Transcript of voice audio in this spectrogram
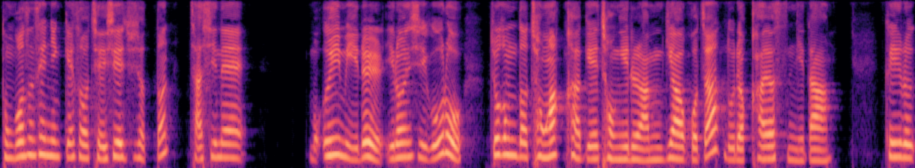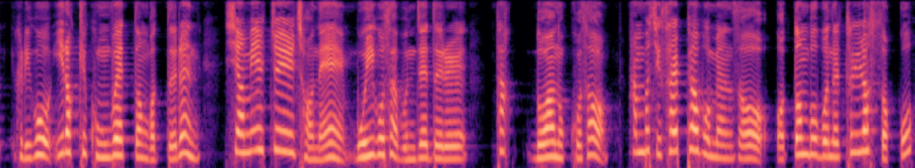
동건 선생님께서 제시해 주셨던 자신의 뭐 의미를 이런 식으로 조금 더 정확하게 정의를 암기하고자 노력하였습니다. 그리고, 이렇게 공부했던 것들은 시험 일주일 전에 모의고사 문제들을 탁 놓아놓고서 한 번씩 살펴보면서 어떤 부분을 틀렸었고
